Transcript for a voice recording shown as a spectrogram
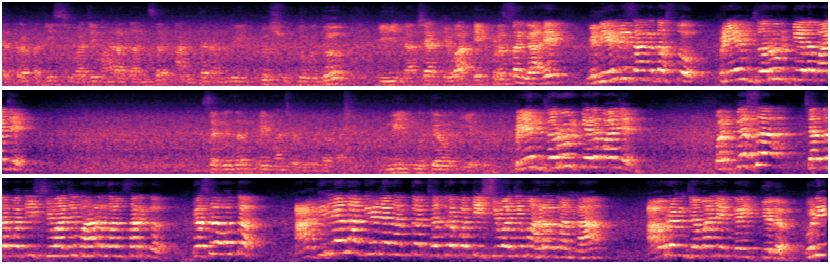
छत्रपती शिवाजी महाराजांचं अंतरंग इतकं शुद्ध होतं की लक्षात ठेवा एक प्रसंग आहे. मी नेहमी सांगत असतो प्रेम जरूर केलं पाहिजे सगळेजण प्रेमाच्या विरोधात आहे मी मुद्द्यावरती येतो. प्रेम जरूर केलं पाहिजे. पण कसं छत्रपती शिवाजी महाराजांसारखं कसं होतं? आग्र्याला गेल्यानंतर छत्रपती शिवाजी महाराजांना औरंगजेबाने कैद केलं. कुणी?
